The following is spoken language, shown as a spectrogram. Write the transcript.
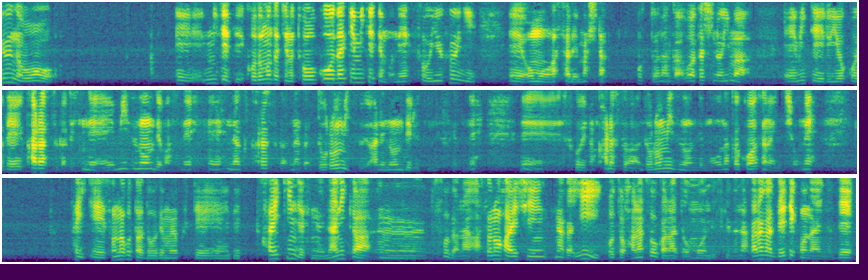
いうのを、えー、見てて、子供たちの投稿だけ見ててもね、そういうふうに、え思わされました。おっと、なんか私の今、え見ている横でカラスがですね、水飲んでますね。えなんかカラスがなんか泥水、あれ飲んでるね。えー、すごいな、カラスは泥水飲んでもお腹壊さないんでしょうね。はい、えー、そんなことはどうでもよくて、で最近ですね、何か、うん、そうだな、朝の配信、なんかいいことを話そうかなと思うんですけど、なかなか出てこないので、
